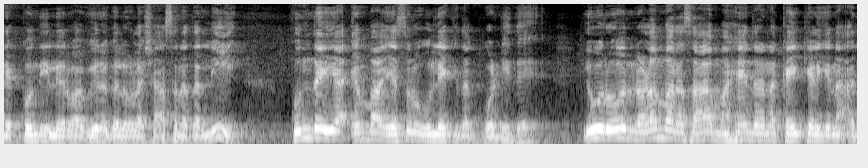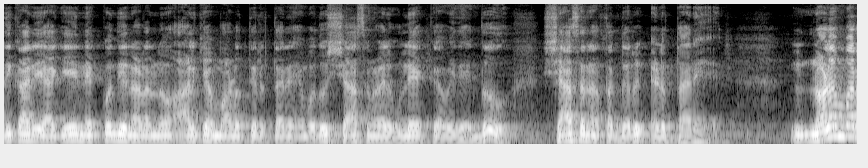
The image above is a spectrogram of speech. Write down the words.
ನೆಕ್ಕುಂದಿಯಲ್ಲಿರುವ ವೀರಗಲ್ಲುಗಳ ಶಾಸನದಲ್ಲಿ ಕುಂದಯ್ಯ ಎಂಬ ಹೆಸರು ಉಲ್ಲೇಖಿತಗೊಂಡಿದೆ. ಇವರು ನೊಳಂಬರಸ ಮಹೇಂದ್ರನ ಕೈ ಕೆಳಗಿನ ಅಧಿಕಾರಿಯಾಗಿ ನೆಕ್ಕುಂದಿ ನಾಡನ್ನು ಆಳ್ಕೆ ಮಾಡುತ್ತಿರುತ್ತಾನೆ ಎಂಬುದು ಶಾಸನಗಳಲ್ಲಿ ಉಲ್ಲೇಖವಿದೆ ಎಂದು ಶಾಸನ ತಜ್ಞರು ಹೇಳುತ್ತಾರೆ. ನೊಳಂಬರ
